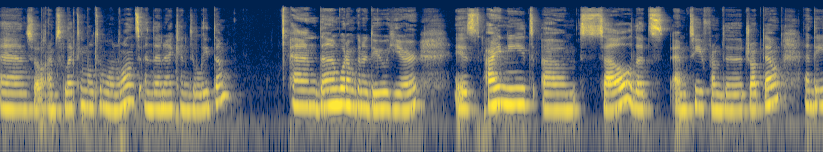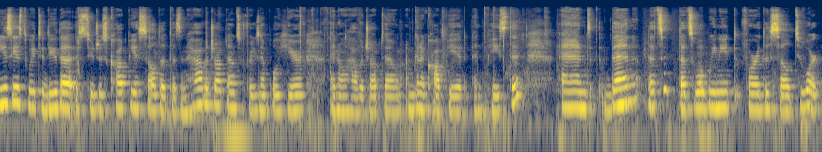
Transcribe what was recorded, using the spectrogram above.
And so I'm selecting multiple ones and then I can delete them. And then what I'm gonna do here is I need um, cell that's empty from the dropdown and the easiest way to do that is to just copy a cell that doesn't have a dropdown. So for example here I don't have a dropdown. I'm gonna copy it and paste it and then that's it. That's what we need for the cell to work.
